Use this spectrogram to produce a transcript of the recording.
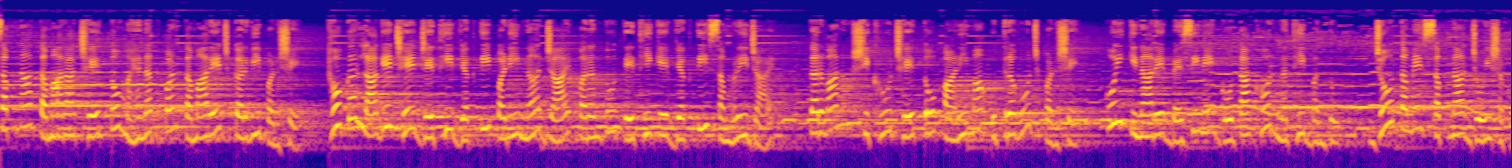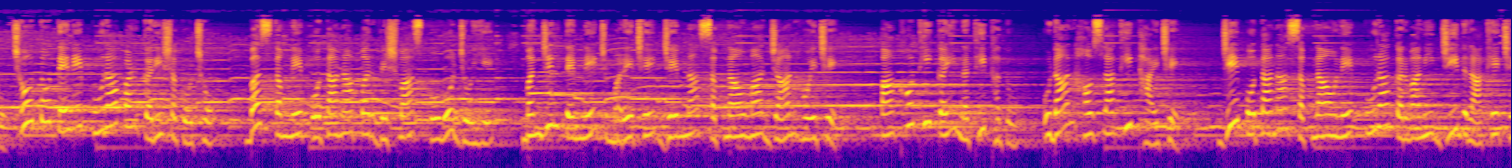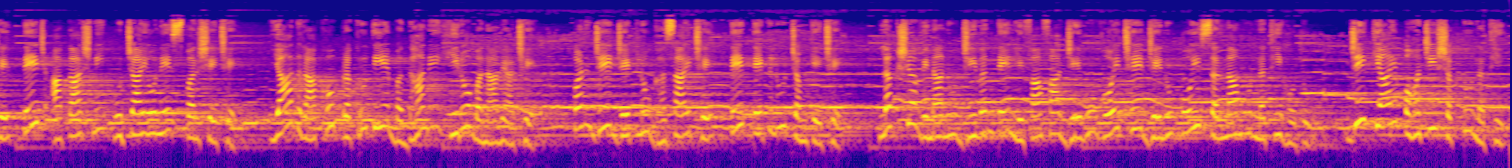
સપના તમારા છે તો મહેનત પણ તમારે જ કરવી પડશે. ઠોકર લાગે છે જેથી વ્યક્તિ પડી ન જાય, પરંતુ તેથી કે વ્યક્તિ સંભળી જાય. તરવાનું શીખવું છે તો પાણીમાં ઉતરવું જ પડશે. કોઈ કિનારે બેસીને ગોતાખોર નથી બનતું. જો તમે સપના જોઈ શકો છો, તો તેને પૂરા પણ કરી શકો છો. બસ તમને પોતાના પર વિશ્વાસ હોવો જોઈએ. મંજિલ તેમને જ મળે છે, જેમના સપનાઓમાં જાન હોય છે. પાંખોથી કંઈ નથી થતું, ઉડાન હૌસલાથી થાય છે. જે પોતાના સપનાઓને પૂરા કરવાની જીદ રાખે છે, તે જ આકાશની ઊંચાઈઓને સ્પર્શે છે. યાદ રાખો, પ્રકૃતિએ બધાને હીરો બનાવ્યા છે. પણ જે જેટલું ઘસાય છે, તે તેટલું ચમકે છે. લક્ષ્ય વિનાનું જીવન તે લિફાફા જેવું હોય છે, જેનું કોઈ સરનામું નથી હોતું. જે ક્યાંય પહોંચી શકતું નથી.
